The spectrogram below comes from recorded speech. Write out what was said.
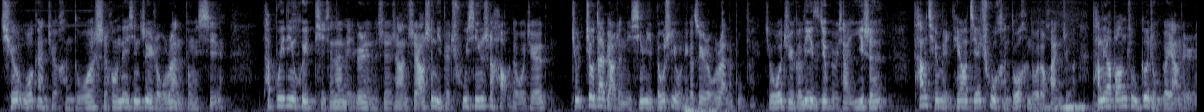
其实我感觉很多时候内心最柔软的东西，它不一定会体现在每个人的身上。只要是你的初心是好的，我觉得就就代表着你心里都是有那个最柔软的部分。就我举个例子，就比如像医生，他们其实每天要接触很多很多的患者，他们要帮助各种各样的人。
